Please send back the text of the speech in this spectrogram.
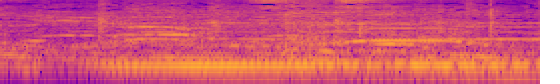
Sing a.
